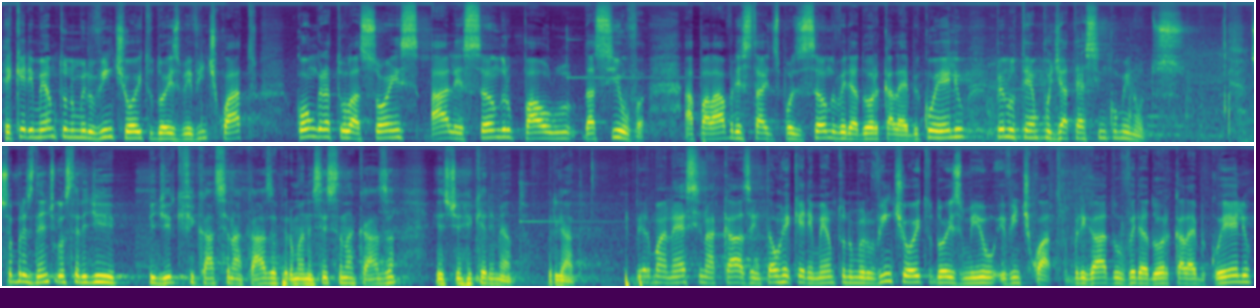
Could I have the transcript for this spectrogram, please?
Requerimento número 28, 2024 Congratulações a Alessandro Paulo da Silva. A palavra está à disposição do vereador Caleb Coelho pelo tempo de até cinco minutos. Senhor presidente, gostaria de pedir que ficasse na casa, permanecesse na casa este requerimento. Obrigado. Permanece na casa, então, requerimento número 28, 2024. Obrigado, vereador Caleb Coelho.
